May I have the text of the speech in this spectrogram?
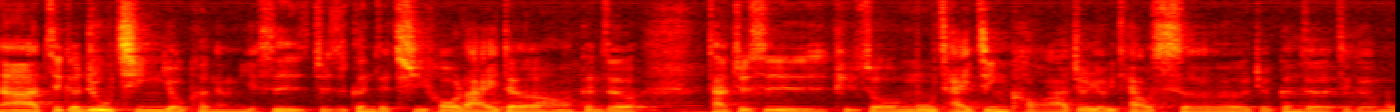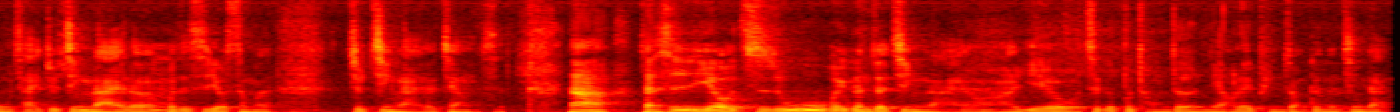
那这个入侵有可能也是就是跟着气候来的哈，跟着它就是比如说木材进口啊，就有一条蛇就跟着这个木材就进来了，或者是有什么就进来了这样子。那但是也有植物会跟着进来啊，也有这个不同的鸟类品种跟着进来，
